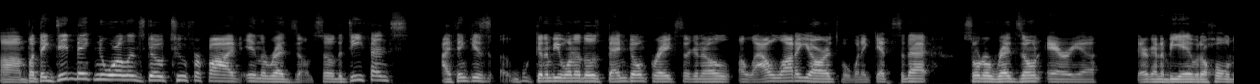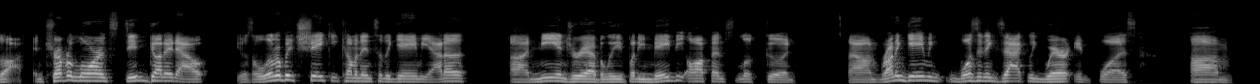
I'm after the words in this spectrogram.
Um, but they did make New Orleans go two for five in the red zone. So the defense I think is going to be one of those bend don't breaks. They're going to allow a lot of yards, but when it gets to that sort of red zone area, they're going to be able to hold off. And Trevor Lawrence did gut it out. He was a little bit shaky coming into the game. He had a, a knee injury, I believe, but he made the offense look good. Um, running game wasn't exactly where it was. Um,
